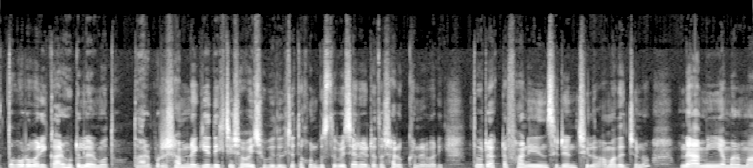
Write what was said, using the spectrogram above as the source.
এত বড় বাড়ি কার হোটেলের মতো? তারপরে সামনে গিয়ে দেখছি সবাই ছবি তুলছে, তখন বুঝতে পেরেছি, আর এটা তো শাহরুখ খানের বাড়ি। তো ওটা একটা ফানি ইনসিডেন্ট ছিল আমাদের জন্য। মানে আমি, আমার মা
